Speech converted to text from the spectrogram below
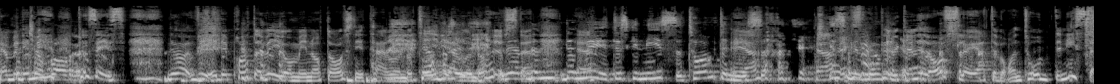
Ja, men det, det. precis. Det, var, vi, det pratade vi om i något avsnitt här under Ja, tidigare under hösten. Den, den, den Ja. mytiske Nisse, tomtenisse. Ja, exakt. Du kan nu avslöja att det var en tomtenisse.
